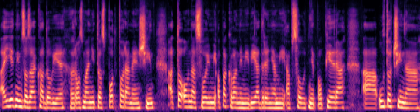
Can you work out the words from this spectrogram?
aj jedným zo základov je rozmanitosť, podpora menšín a to ona svojimi opakovanými vyjadreniami absolútne popiera a útočí na uh,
